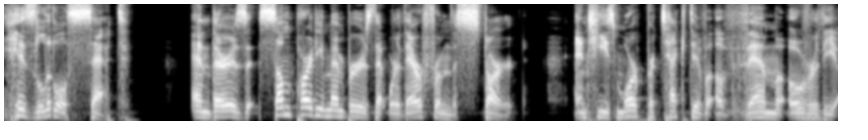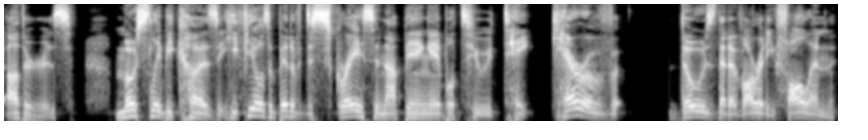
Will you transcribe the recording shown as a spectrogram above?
his little set. And there's some party members that were there from the start and he's more protective of them over the others, mostly because he feels a bit of disgrace in not being able to take care of those that have already fallen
